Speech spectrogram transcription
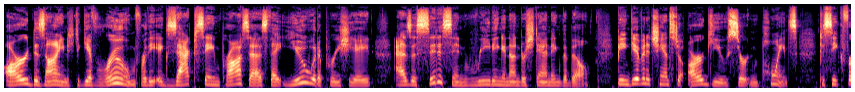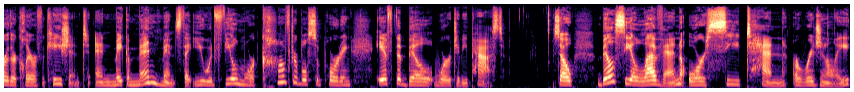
are designed to give room for the exact same process that you would appreciate as a citizen reading and understanding the bill, being given a chance to argue certain points, to seek further clarification, to, and make amendments that you would feel more comfortable supporting if the bill were to be passed. So, Bill C 11 or C 10 originally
